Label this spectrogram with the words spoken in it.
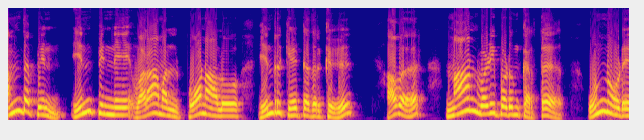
அந்த பெண் என் பின்னே வராமல் போனாலோ என்று கேட்டதற்கு அவர் நான் வழிபடும் கர்த்தர் உன்னோடு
